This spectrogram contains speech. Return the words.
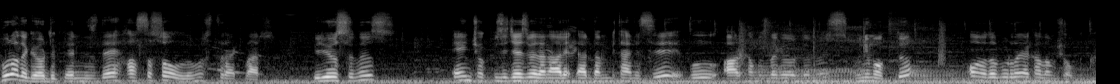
Burada gördüklerinizde hastası olduğumuz traklar. Biliyorsunuz en çok bizi cezbeden aletlerden bir tanesi bu arkamızda gördüğümüz Unimog'tu. Onu da burada yakalamış olduk.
